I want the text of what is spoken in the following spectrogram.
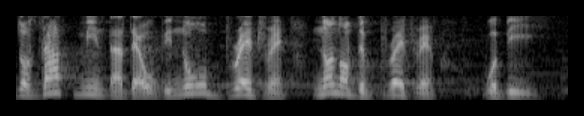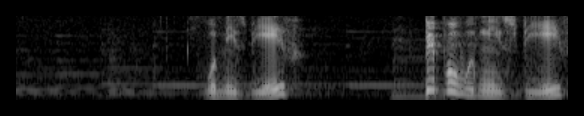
does that mean that there will be no brethren, none of the brethren will be will misbehave? People will misbehave.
